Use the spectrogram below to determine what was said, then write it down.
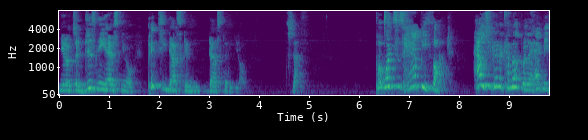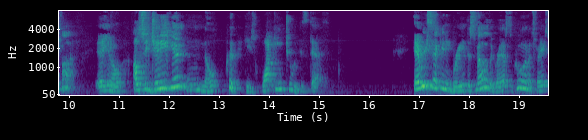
You know, it's a Disney-esque, you know, pixie dust and dust and, you know, stuff. What's his happy thought? How's he going to come up with a happy thought? Uh, you know, I'll see Ginny again? No, he's walking to his death. Every second he breathed, the smell of the grass, the cool on his face,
